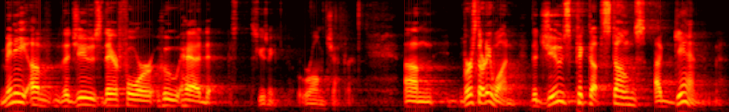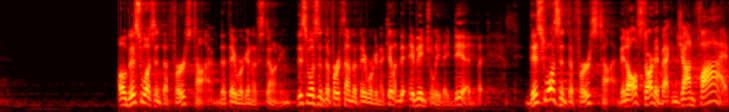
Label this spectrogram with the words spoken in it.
Many of the Jews, therefore, who had, excuse me, wrong chapter. Um, verse 31 the Jews picked up stones again. Oh, this wasn't the first time that they were going to stone him. This wasn't the first time that they were going to kill him. Eventually they did, but this wasn't the first time. It all started back in John 5.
